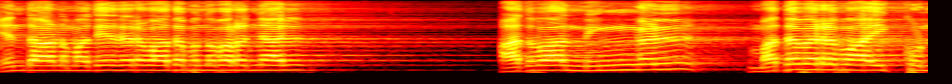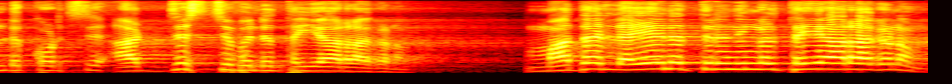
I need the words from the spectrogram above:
എന്താണ് മതേതരവാദം എന്ന് പറഞ്ഞാൽ അഥവാ നിങ്ങൾ മതപരമായി കൊണ്ട് കുറച്ച് അഡ്ജസ്റ്റ്മെന്റ് തയ്യാറാകണം. മതലയനത്തിന് നിങ്ങൾ തയ്യാറാകണം.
